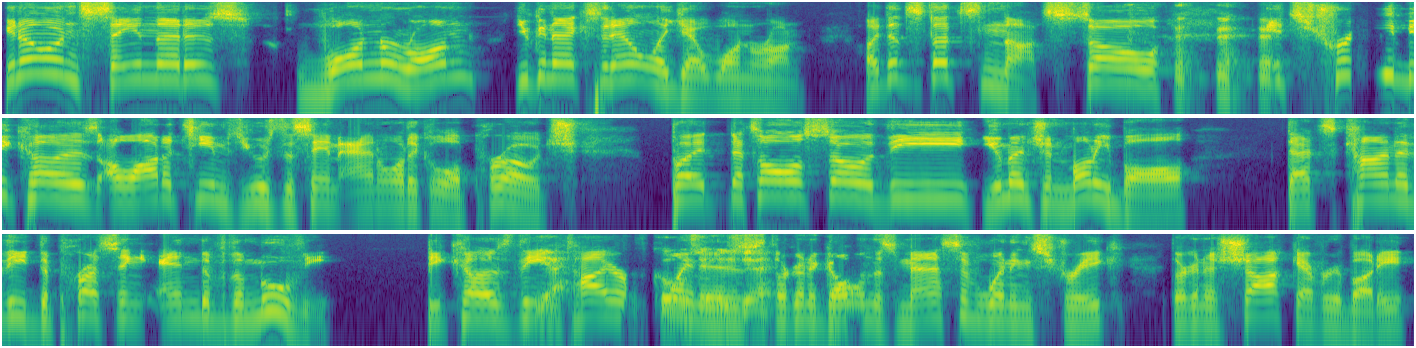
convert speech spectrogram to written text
You know how insane that is? One run, you can accidentally get one run. Like that's that's nuts. So it's tricky because a lot of teams use the same analytical approach, but that's also the you mentioned Moneyball. That's kind of the depressing end of the movie because the yeah, entire point is, is yeah. they're going to go on this massive winning streak. They're going to shock everybody.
